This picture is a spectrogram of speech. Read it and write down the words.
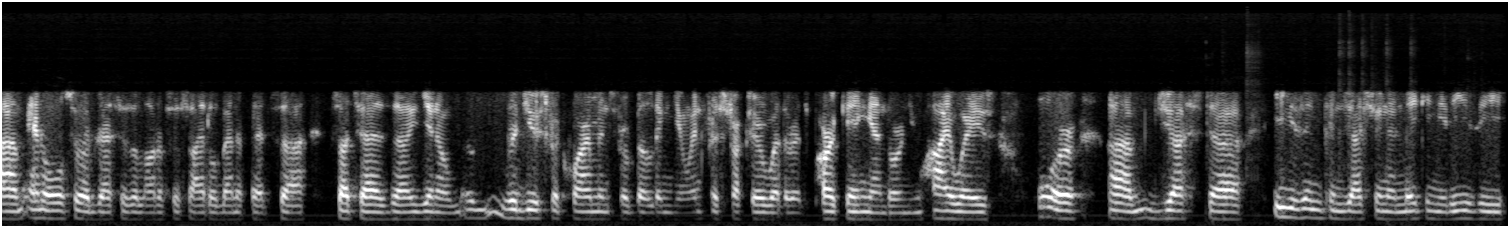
um, and also addresses a lot of societal benefits, uh, such as uh, you know reduced requirements for building new infrastructure, whether it's parking and or new highways, or um, just uh, easing congestion and making it easy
